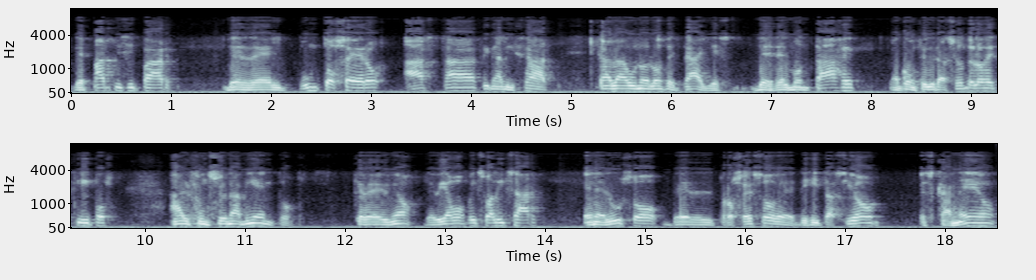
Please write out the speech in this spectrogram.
de participar desde el punto cero hasta finalizar cada uno de los detalles, desde el montaje, la configuración de los equipos, al funcionamiento que debíamos, visualizar en el uso del proceso de digitación, escaneo,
